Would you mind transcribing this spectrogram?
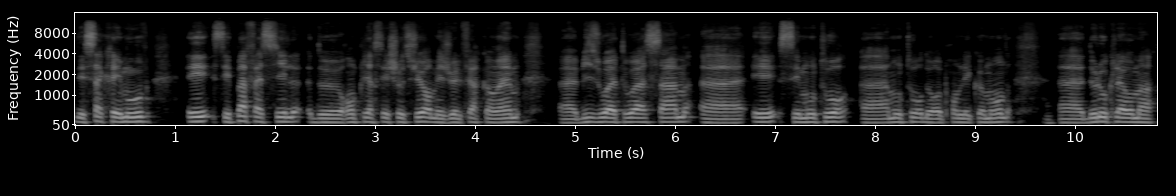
des sacrés moves. Et c'est pas facile de remplir ses chaussures, mais je vais le faire quand même. Euh, bisous à toi, Sam. Euh, et c'est mon tour, euh, à mon tour de reprendre les commandes de l'Oklahoma.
